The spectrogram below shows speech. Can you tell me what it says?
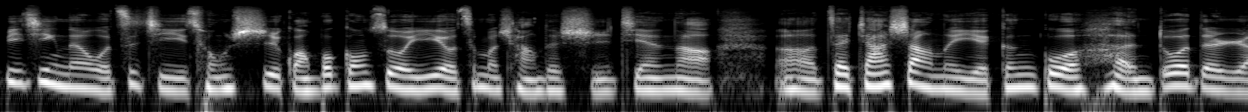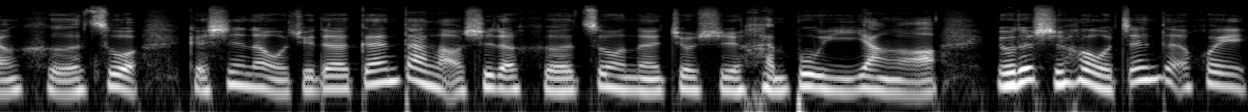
毕竟呢我自己从事广播工作也有这么长的时间呢，呃，再加上呢也跟过很多的人合作，可是呢，我觉得跟戴老师的合作呢就是很不一样啊。有的时候我真的会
